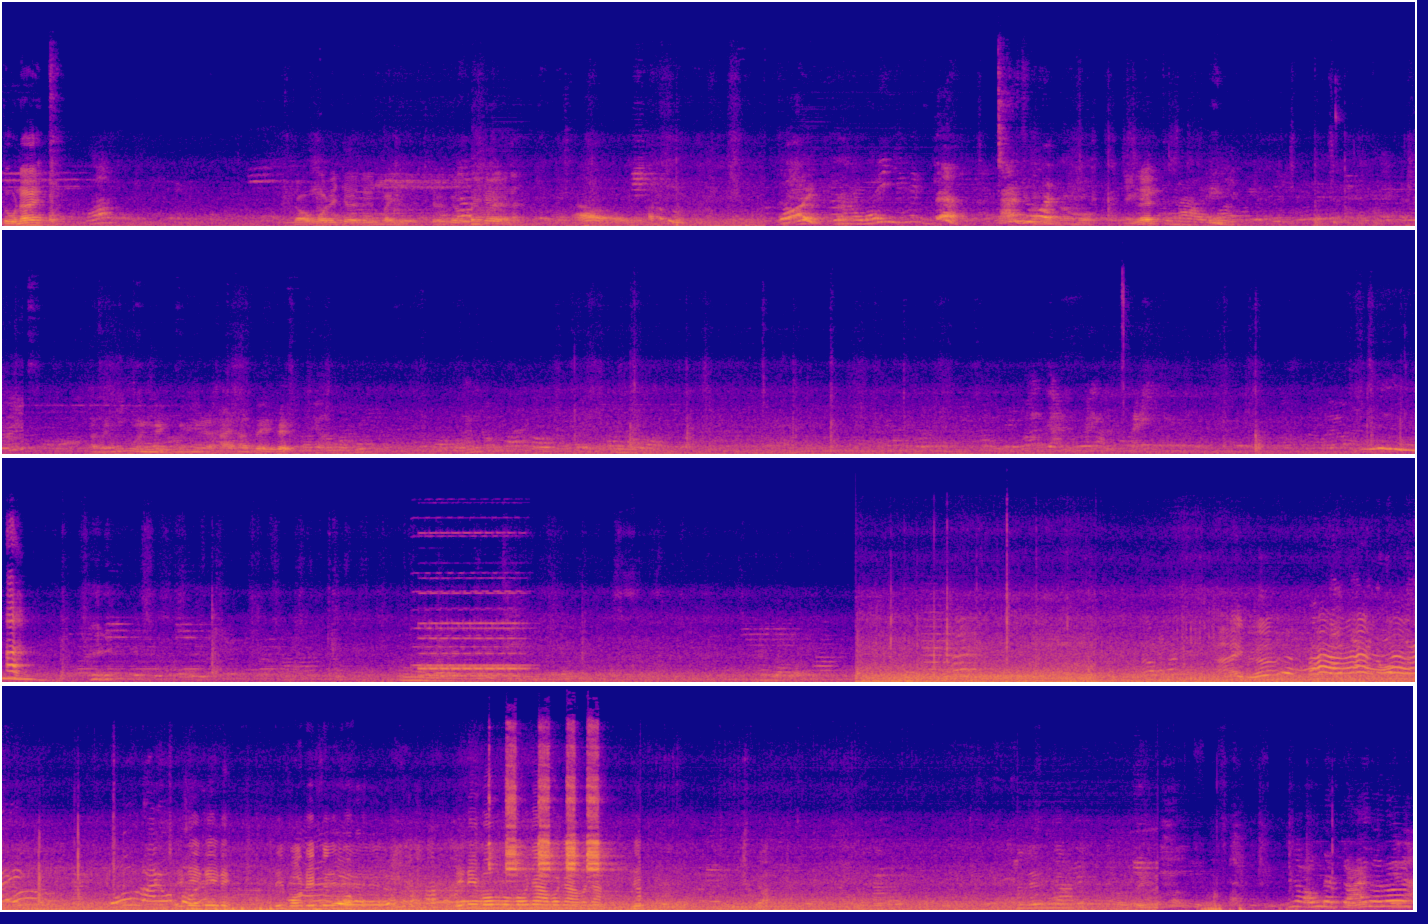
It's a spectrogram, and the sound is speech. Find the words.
tủ đây ông ngồi đây chơi đi mày chơi cái chơi này Rồi, này đấy, ta rồi. nhanh lên Thằng ấy mình mình mình hai thằng đấy về. đi đi đi đi vô đi đi vô đi đi vô vô vô nhà vô nhà vô nhà đi Ông đẹp trai thôi thôi.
